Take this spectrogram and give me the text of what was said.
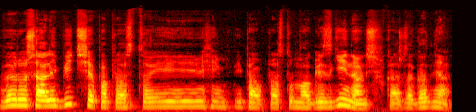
wyruszali bić się po prostu i, i, i, po prostu mogli zginąć każdego dnia.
